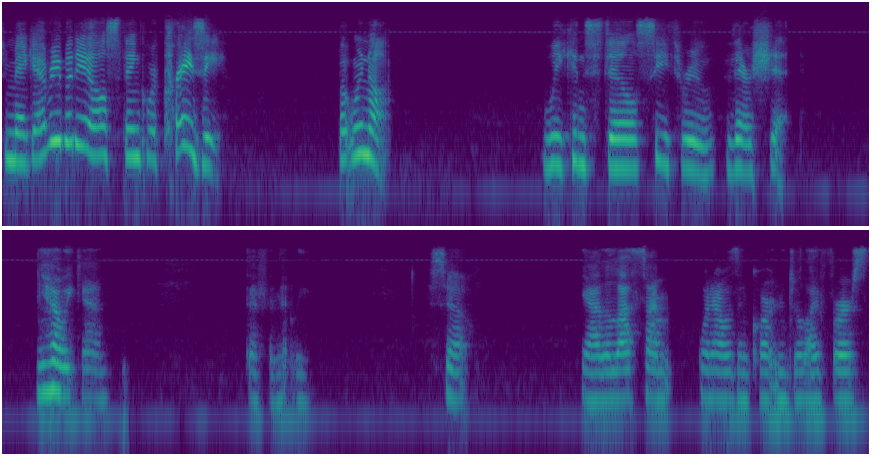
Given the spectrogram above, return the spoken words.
to make everybody else think we're crazy. But we're not. We can still see through their shit. Yeah, we can. Definitely. So, Yeah, the last time when I was in court in July 1st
